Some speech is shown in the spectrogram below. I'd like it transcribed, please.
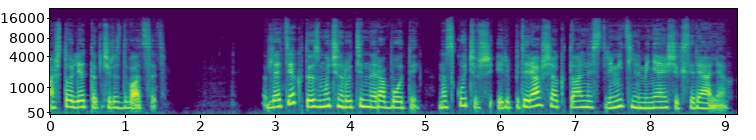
а что лет так через 20. Для тех, кто измучен рутинной работой, наскучивший или потерявший актуальность в стремительно меняющихся реалиях.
